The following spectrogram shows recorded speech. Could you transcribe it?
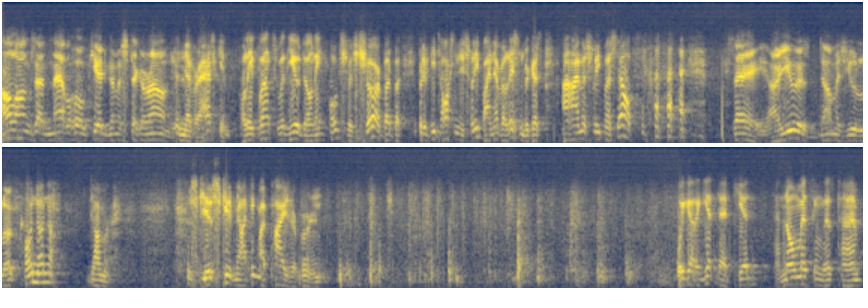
How long's that Navajo kid gonna stick around here? Never ask him. Well, he bunks with you, don't he? Oh, sure, sure, but, but, but if he talks in his sleep, I never listen because I, I'm asleep myself. Say, are you as dumb as you look? oh, no, no, dumber. Excuse, excuse me, I think my pies are burning. We gotta get that kid, and no missing this time.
